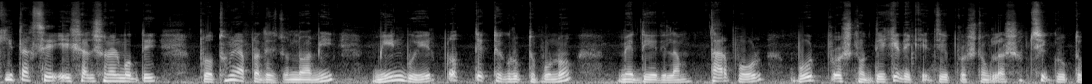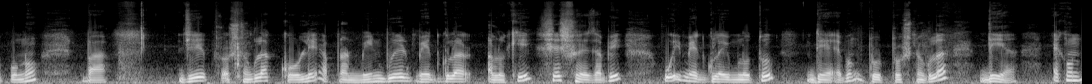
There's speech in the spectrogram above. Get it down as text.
কি থাকছে এই সাজেশনের মধ্যে? প্রথমে আপনাদের জন্য আমি মেইন বইয়ের প্রত্যেকটা গুরুত্বপূর্ণ মেদ দিয়ে দিলাম। তারপর বোর্ড প্রশ্ন দেখে দেখে যে প্রশ্নগুলো সবচেয়ে গুরুত্বপূর্ণ বা যে প্রশ্নগুলো করলে আপনার মেন বইয়ের মেদগুলার আলোকে শেষ হয়ে যাবে, ওই মেদগুলাই মূলত দেয়া এবং প্রশ্নগুলো দেয়া। এখন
